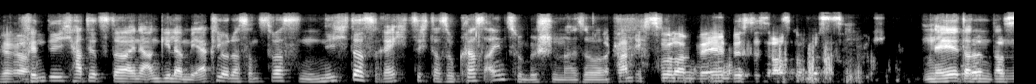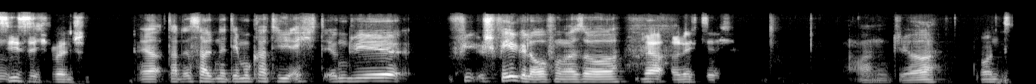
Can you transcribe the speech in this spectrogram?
ja. finde ich, hat jetzt da eine Angela Merkel oder sonst was nicht das Recht, sich da so krass einzumischen. Also, Man kann nicht so lange wählen, bis das rauskommt, was sie sich wünschen. Nee, dann, oder was sie sich wünschen. Ja, dann ist halt eine Demokratie echt irgendwie viel, fehlgelaufen. Also. Ja, richtig. Und ja. Und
